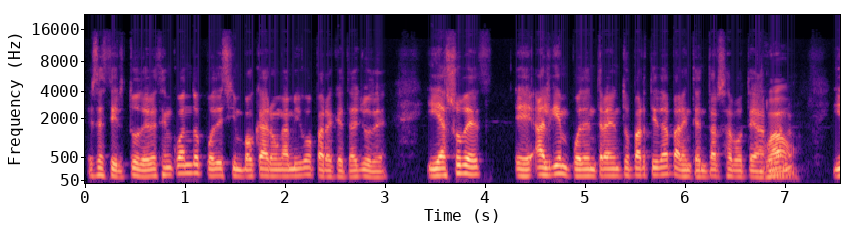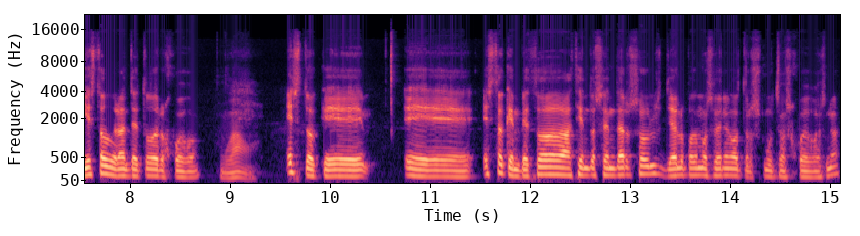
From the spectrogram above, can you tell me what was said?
Es decir, tú de vez en cuando puedes invocar a un amigo para que te ayude y a su vez eh, alguien puede entrar en tu partida para intentar sabotearla. Guau. ¿no? Y esto durante todo el juego. Wow. Esto que, eh, esto que empezó haciéndose en Dark Souls ya lo podemos ver en otros muchos juegos, ¿no?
